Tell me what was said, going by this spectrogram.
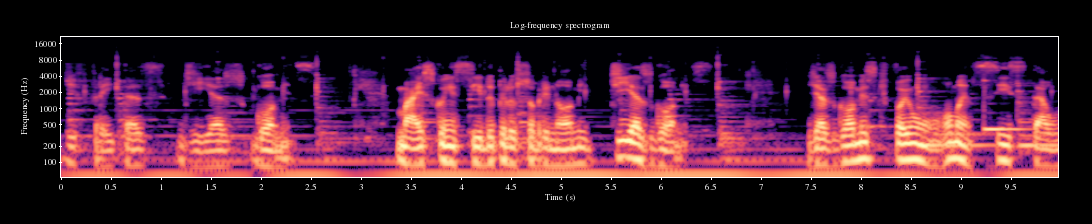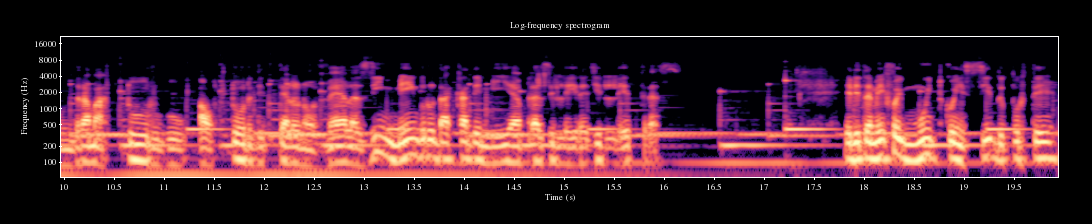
de Freitas Dias Gomes, mais conhecido pelo sobrenome Dias Gomes. Dias Gomes, que foi um romancista, um dramaturgo, autor de telenovelas e membro da Academia Brasileira de Letras. Ele também foi muito conhecido por ter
